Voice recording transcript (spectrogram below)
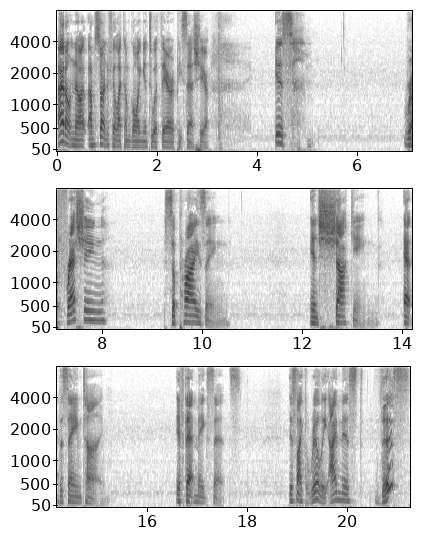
I don't know. I'm starting to feel like I'm going into a therapy sesh here. It's refreshing, surprising, and shocking at the same time. If that makes sense. It's like, really, I missed this?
